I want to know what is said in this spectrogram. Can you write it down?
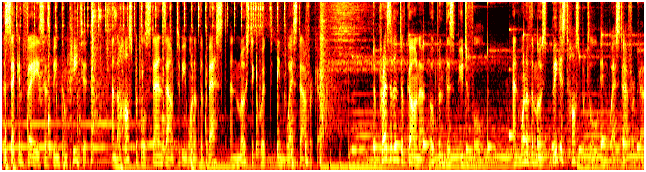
the second phase has been completed and the hospital stands out to be one of the best and most equipped in West Africa. The President of Ghana opened this beautiful and one of the most biggest hospital in West Africa.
